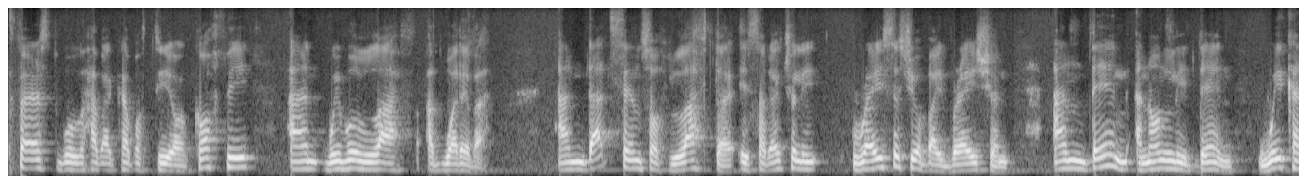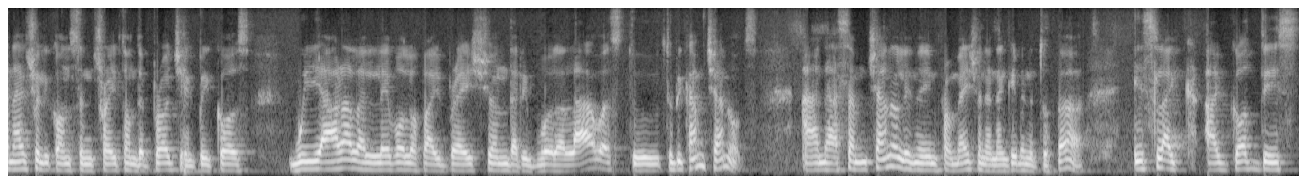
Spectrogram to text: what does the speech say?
first we'll have a cup of tea or coffee and we will laugh at whatever. And that sense of laughter is that actually raises your vibration. And then, and only then, we can actually concentrate on the project because we are at a level of vibration that it will allow us to, to become channels. And as I'm channeling the information and I'm giving it to her, it's like I've got this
